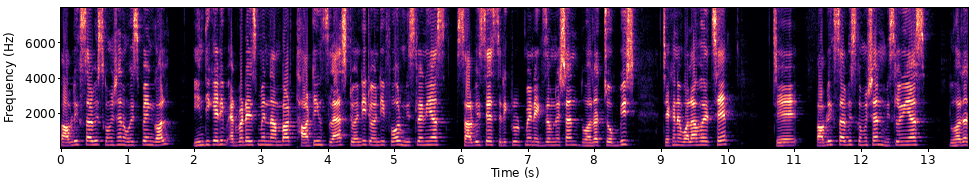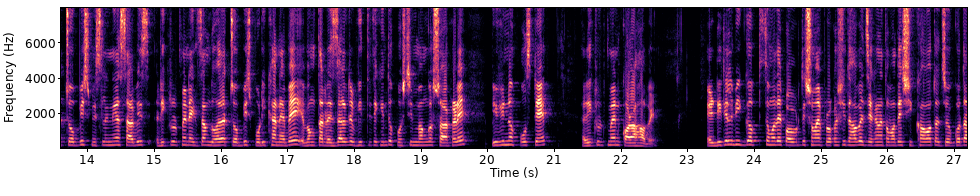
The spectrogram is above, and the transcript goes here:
public service commission West Bengal indicative advertisement number thirteen slash twenty twenty four miscellaneous services recruitment examination দু যেখানে বলা হয়েছে যে পাবলিক সার্ভিস কমিশন মিসলেনিয়াস দু হাজার চব্বিশ মিসলেনিয়াস সার্ভিস রিক্রুটমেন্ট এক্সাম দু হাজার চব্বিশ পরীক্ষা নেবে এবং তার রেজাল্টের ভিত্তিতে কিন্তু পশ্চিমবঙ্গ সরকারে বিভিন্ন পোস্টে রিক্রুটমেন্ট করা হবে। এর ডিটেল বিজ্ঞপ্তি তোমাদের পরবর্তী সময় প্রকাশিত হবে, যেখানে তোমাদের শিক্ষাগত যোগ্যতা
